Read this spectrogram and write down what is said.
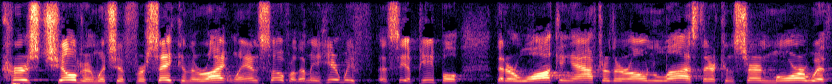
cursed children which have forsaken the right way, and so forth. I mean, here we uh, see a people that are walking after their own lust. They're concerned more with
